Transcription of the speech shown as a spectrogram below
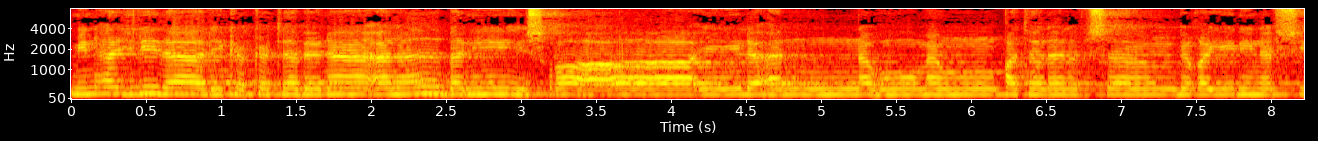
من أجل ذلك كتبنا على بني إسرائيل أنه من قتل نفسا بغير نفس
